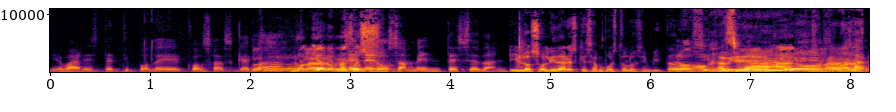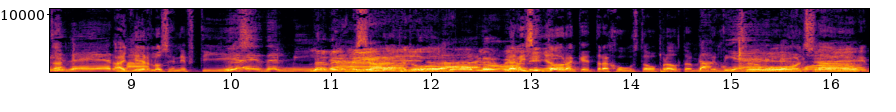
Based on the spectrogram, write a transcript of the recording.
llevar este tipo de cosas que aquí Claro. No, y además los- generosamente se dan. Y los solidarios que se han puesto los invitados, Los ¿no? Invitados, claro. Javi Derma. Ayer los NFTs. La Edelmira. La Edelmira, claro. doble La diseñadora que trajo Gustavo Prado también, También. de bolsa. Hay,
